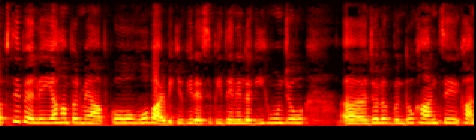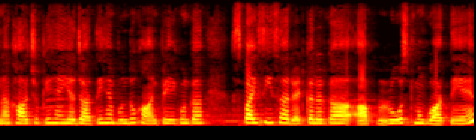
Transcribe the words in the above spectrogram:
सबसे पहले यहाँ पर मैं आपको वो बारबेक्यू की रेसिपी देने लगी हूँ जो जो लोग बंदू खान से खाना खा चुके हैं या जाते हैं, बंदू खान पे एक उनका स्पाइसी सा रेड कलर का आप रोस्ट मंगवाते हैं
